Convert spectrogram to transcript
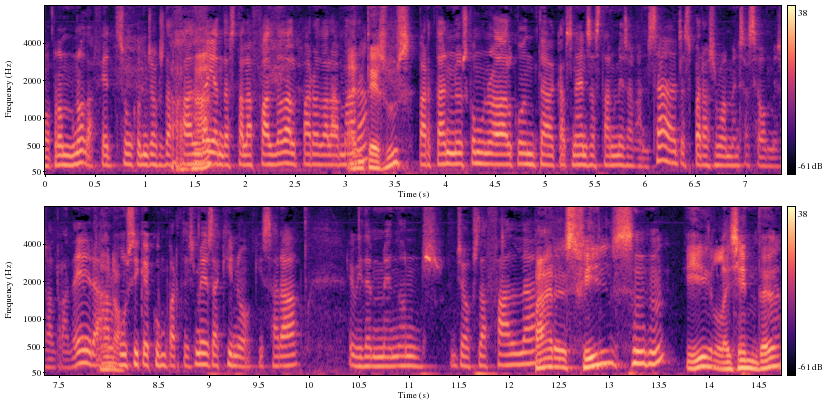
a prop no, de fet són com jocs de falda Ahà. i han d'estar a la falda del pare o de la mare. Entesos. Per tant, no és com una hora del conte que els nens estan més avançats, els pares normalment s'asseuen més al darrere, No, no. algú sí que comparteix més, aquí no, aquí serà evidentment doncs, jocs de falda. Pares, fills Mhm. i la gent de,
